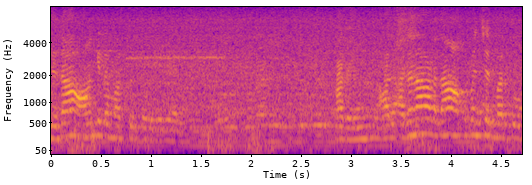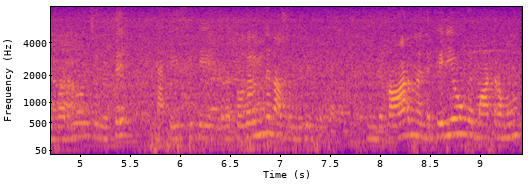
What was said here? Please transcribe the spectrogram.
இதுதான் ஆங்கில மருத்துவத்துடைய வேலை அது அதனால தான் அக்குபஞ்சர் மருத்துவம் வரணும்னு சொல்லிட்டு நான் பேசிக்கிட்டே இருக்கிறேன். தொடர்ந்து நான் சொல்லிட்டு இருக்கேன். இந்த காரணம் இந்த பெரியவங்க மாற்றமும்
